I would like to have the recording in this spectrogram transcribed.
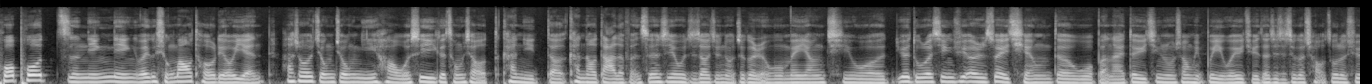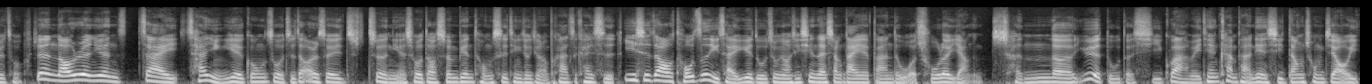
婆婆子宁宁有一个熊猫头留言，他说：“炯炯你好，我是一个从小看你的看到大的粉丝，但是因为我只知道炯炯这个人物没养起我阅读了兴趣。二十岁前的我本来对于金融商品不以为意，觉得这只是个炒作的噱头，任劳任怨在餐饮业工作，直到二十岁这年受到身边同事听炯炯的 podcast 开始意识到投资理财阅读重要性。现在上大夜班的我，除了养成了阅读的习惯，每天看盘练习当冲交易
